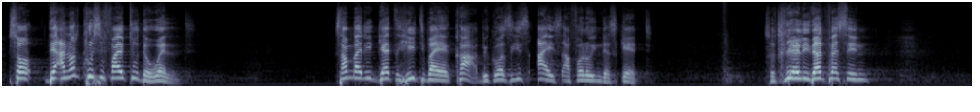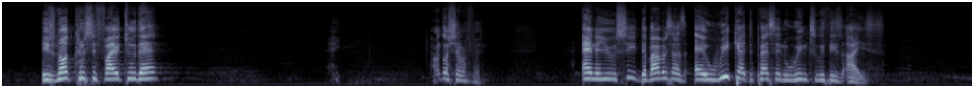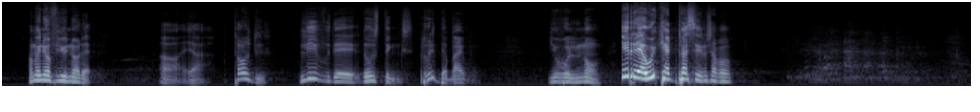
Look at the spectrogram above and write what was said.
so they are not crucified to the world. Somebody gets hit by a car because his eyes are following the skate. So clearly that person is not crucified to the And you see, the Bible says a wicked person winks with his eyes. How many of you know that? Ah, yeah. Told you. Leave the, those things. Read the Bible. You will know. If a wicked person,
